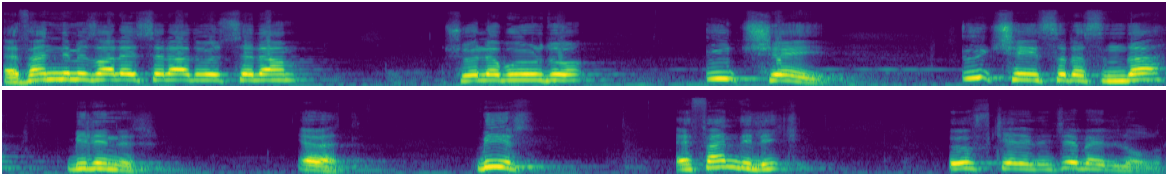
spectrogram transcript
Efendimiz Aleyhisselatü Vesselam şöyle buyurdu. Üç şey, üç şey sırasında bilinir. Evet. Bir, efendilik öfkelenince belli olur.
